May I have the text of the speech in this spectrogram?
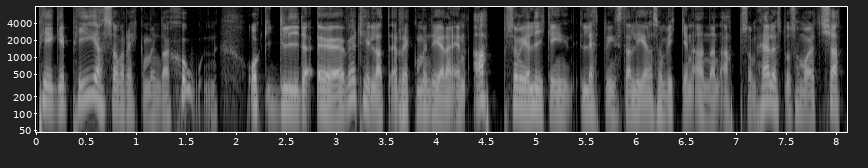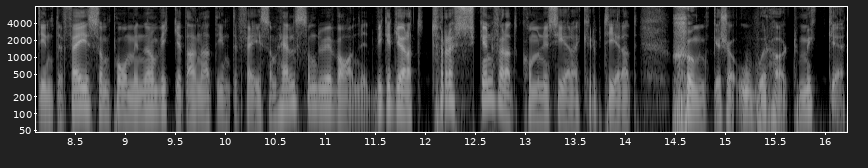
PGP som rekommendation och glida över till att rekommendera en app som är lika lätt att installera som vilken annan app som helst och som har ett chattinterface som påminner om vilket annat interface som helst som du är van vid. Vilket gör att tröskeln för att kommunicera krypterat sjunker så oerhört mycket.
